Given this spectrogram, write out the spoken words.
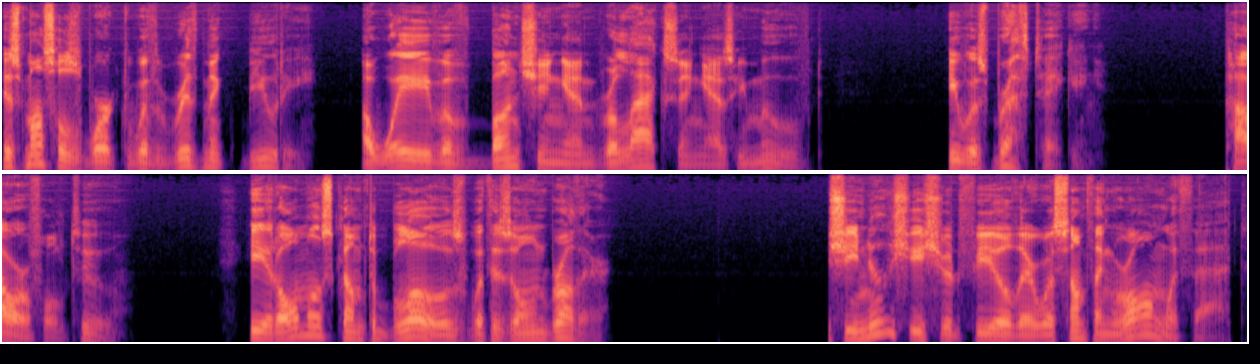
His muscles worked with rhythmic beauty, a wave of bunching and relaxing as he moved. He was breathtaking. Powerful, too. He had almost come to blows with his own brother. She knew she should feel there was something wrong with that,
